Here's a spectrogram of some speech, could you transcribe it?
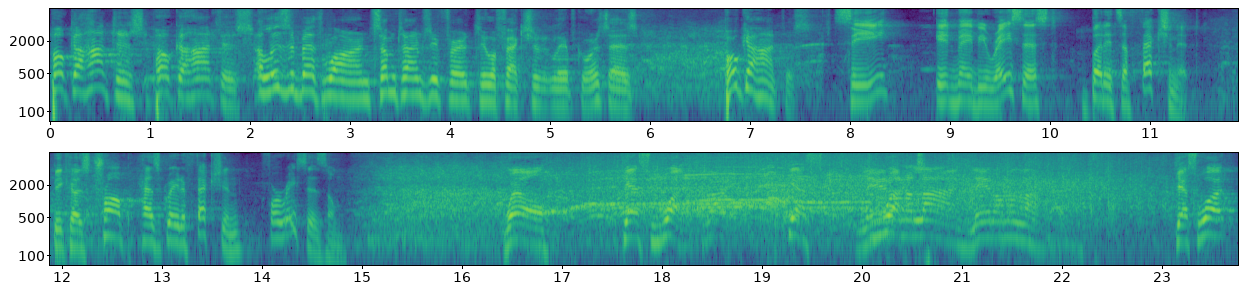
Pocahontas, Pocahontas. Elizabeth Warren, sometimes referred to affectionately, of course, as Pocahontas. See, it may be racist, but it's affectionate because Trump has great affection for racism. Well, guess what? Guess Lay it what? on the line. Lay it on the line. Guess what?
